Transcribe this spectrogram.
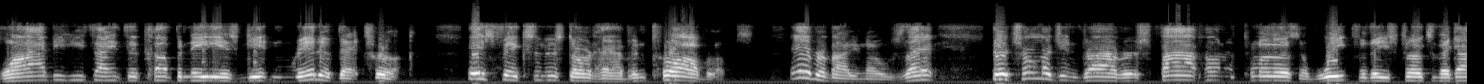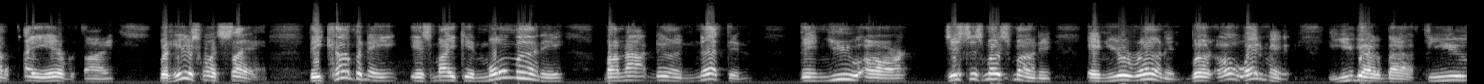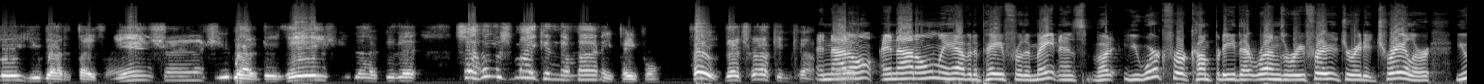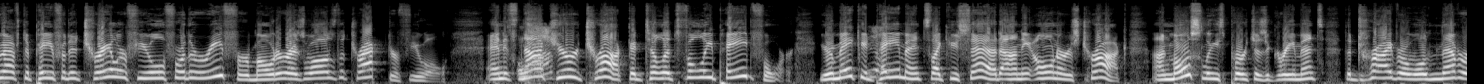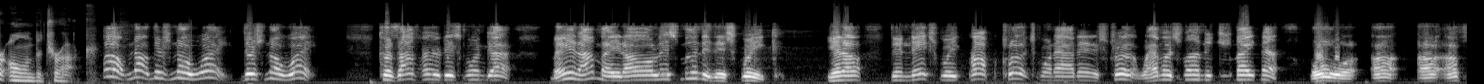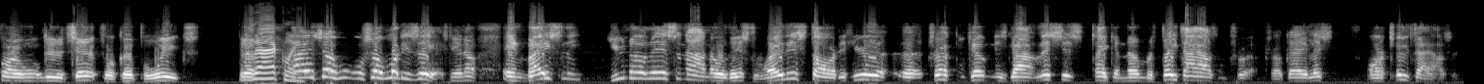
Why do you think the company is getting rid of that truck? It's fixing to start having problems. Everybody knows that. They're charging drivers 500 plus a week for these trucks and they got to pay everything. But here's what's sad. The company is making more money by not doing nothing, then you are just as much money and you're running. But oh, wait a minute. You got to buy fuel. You got to pay for insurance. You got to do this. You got to do that. So who's making the money, people? Who? The trucking company. And not o- and not only having to pay for the maintenance, but you work for a company that runs a refrigerated trailer, you have to pay for the trailer fuel for the reefer motor as well as the tractor fuel. And it's oh, not I- your truck until it's fully paid for. You're making yeah. payments, like you said, on the owner's truck. On most lease purchase agreements, the driver will never own the truck. Oh no, there's no way. There's no way. Because I've heard this one guy man, I made all this money this week. You know, then next week, Papa Clutch went out in his truck. Well, how much money did you make now? Oh, I, I, I probably won't get a check for a couple of weeks. Yeah. Exactly. So, so what is this? You know, and basically, you know this and I know this. The way this started, here the, the trucking company's got. Let's just take a number: three thousand trucks. Okay, let's or two thousand.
